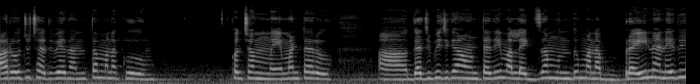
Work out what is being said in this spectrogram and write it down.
ఆ రోజు చదివేదంతా మనకు కొంచెం ఏమంటారు గజిబిజిగా ఉంటుంది. మళ్ళీ ఎగ్జామ్ ముందు మన బ్రెయిన్ అనేది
